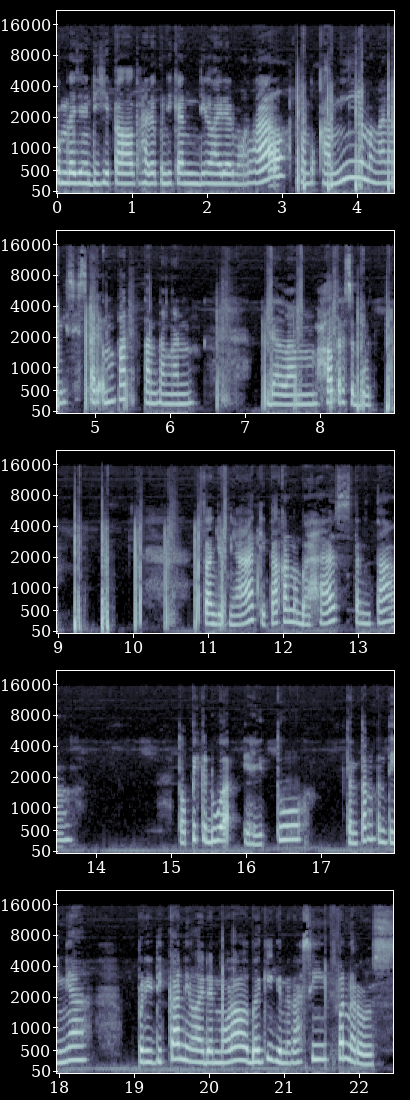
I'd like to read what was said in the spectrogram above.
pembelajaran digital terhadap pendidikan nilai dan moral, kelompok kami menganalisis ada empat tantangan dalam hal tersebut. Selanjutnya, kita akan membahas tentang Topik kedua yaitu tentang pentingnya pendidikan nilai dan moral bagi generasi penerus.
